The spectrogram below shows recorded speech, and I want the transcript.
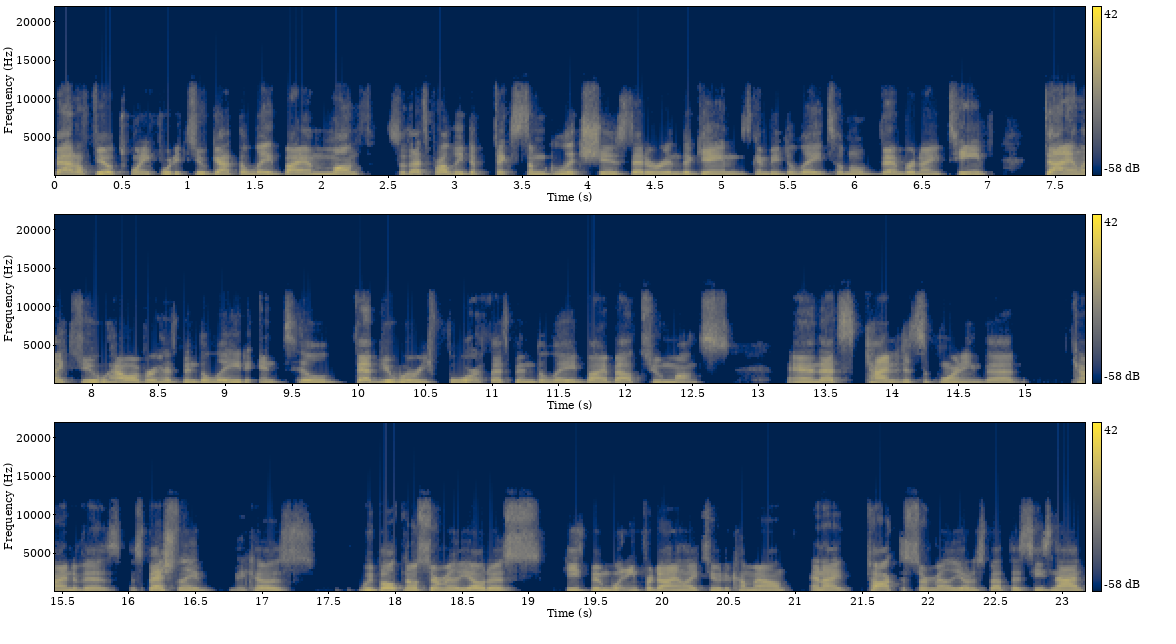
Battlefield 2042 got delayed by a month, so that's probably to fix some glitches that are in the game. It's going to be delayed till November 19th. Dying Light 2, however, has been delayed until February 4th. That's been delayed by about two months. And that's kind of disappointing. That kind of is, especially because we both know Sir Meliodas. He's been waiting for Dying Light 2 to come out. And I talked to Sir Meliodas about this. He's not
